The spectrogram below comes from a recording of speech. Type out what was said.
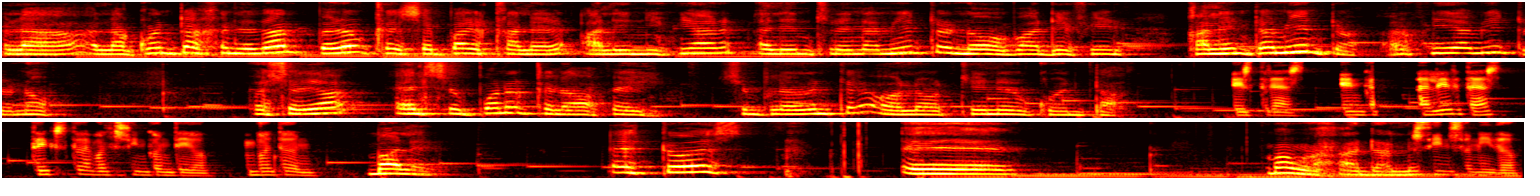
la, la cuenta general, pero que sepáis que al, al iniciar el entrenamiento no va a decir calentamiento, enfriamiento, no. Eso ya él supone que lo hacéis, simplemente os lo tiene en cuenta. Extras. Enca alertas. Texto a voz sin conteo. Botón. Vale, esto es... eh, vamos a darle. Sin sonido.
